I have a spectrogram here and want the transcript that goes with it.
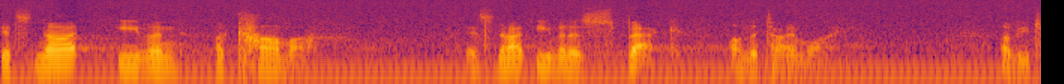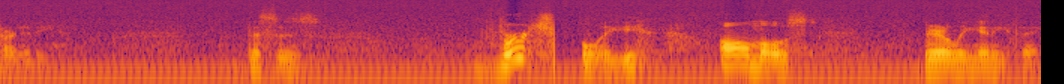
it's not even a comma, it's not even a speck on the timeline of eternity. This is virtually almost barely anything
